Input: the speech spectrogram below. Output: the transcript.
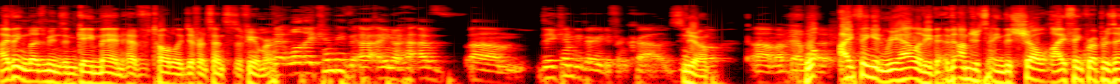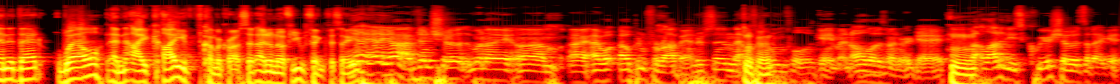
I think lesbians and gay men have totally different senses of humor. They- well, they can be. Uh, you know, have, um, they can be very different crowds. You Yeah. Know? Um, I've done. Well. I think in reality, I'm just saying the show I think represented that well, and I I've come across it. I don't know if you think the same. Yeah, yeah, yeah. I've done shows when I um I, opened for Rob Anderson. That was Okay. a room full of gay men. All those men were gay. Hmm. But a lot of these queer shows that I get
